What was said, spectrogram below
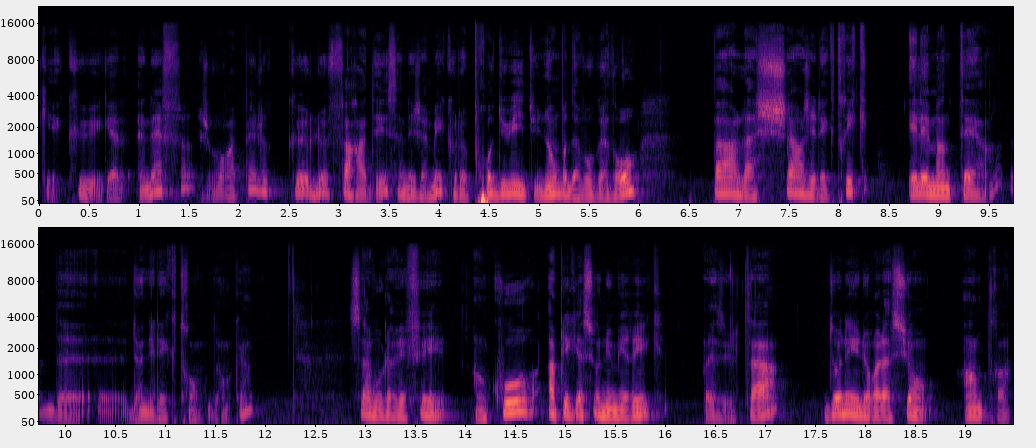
qui est Q égale NF, je vous rappelle que le Faraday, ça n'est jamais que le produit du nombre d'Avogadro par la charge électrique élémentaire d'un électron. Donc, hein. Ça, vous l'avez fait en cours, application numérique, résultat, donner une relation entre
